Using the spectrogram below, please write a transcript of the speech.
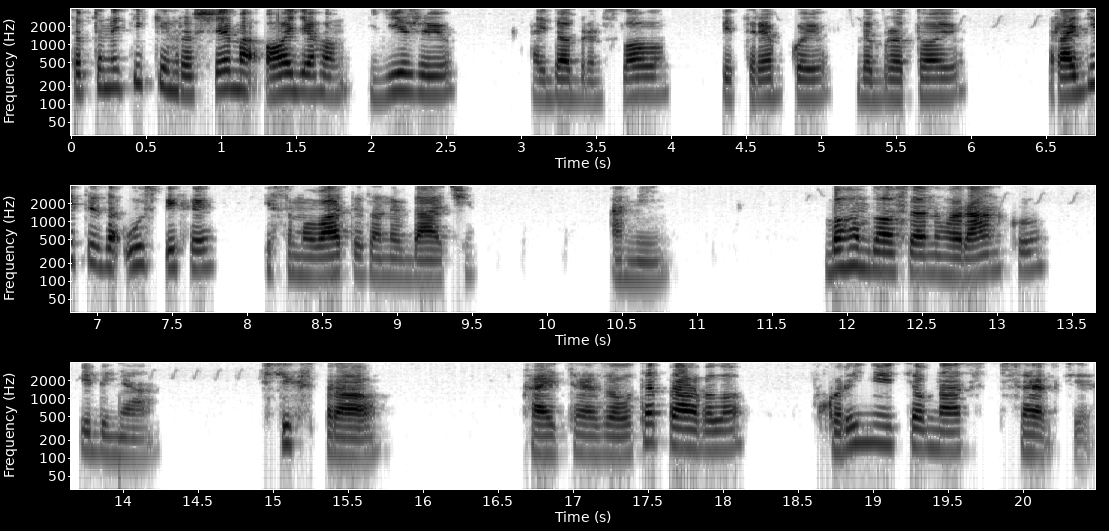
Тобто не тільки грошима, одягом, їжею, а й добрим словом, підтримкою, добротою, радіти за успіхи і сумувати за невдачі. Амінь. Богом благословеного ранку і дня, всіх справ. Хай це золоте правило вкорінюється в нас в серці,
